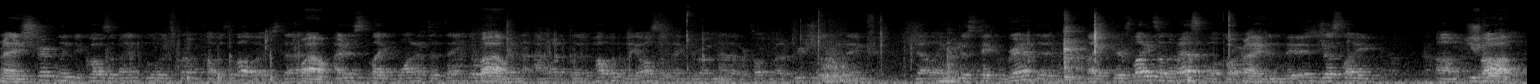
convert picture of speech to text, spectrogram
Right. is strictly because of my influence from Clubs of Wow. I just like wanted to thank the Wow. Rav, and I wanted to publicly also thank the Rob now that we're talking about appreciating things that like we just take for granted. Like there's lights on the basketball court, Right. and they didn't just like um, evolve.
